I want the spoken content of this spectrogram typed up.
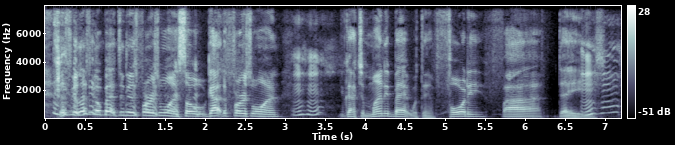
let's go, let's go back to this first one. So got the first one. Mm-hmm. You got your money back within forty five days. Mm-hmm.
